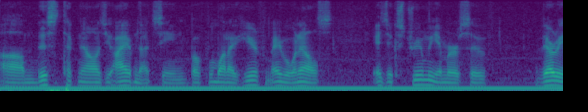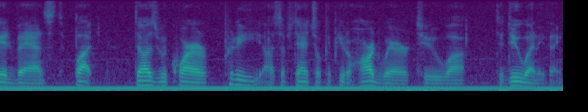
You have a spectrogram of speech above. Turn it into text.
Um, this technology I have not seen, but from what I hear from everyone else, is extremely immersive, very advanced, but does require pretty uh, substantial computer hardware to uh, to do anything.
